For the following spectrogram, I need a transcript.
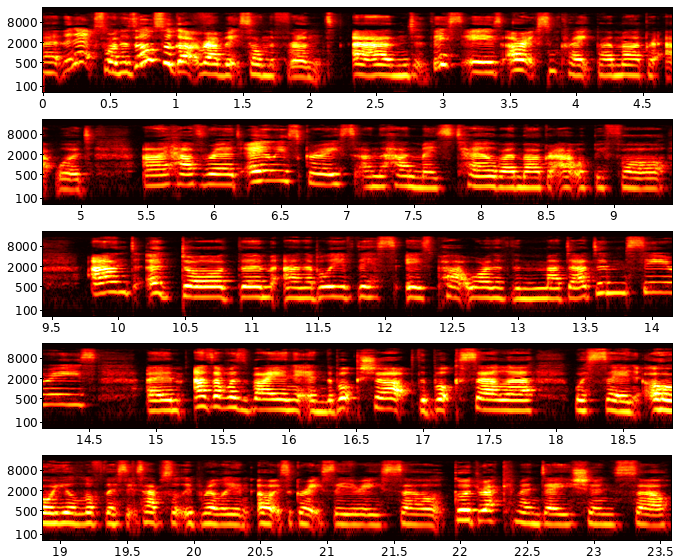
Uh, the next one has also got rabbits on the front, and this is Oryx and Crake by Margaret Atwood. I have read Alias Grace and The Handmaid's Tale by Margaret Atwood before, and adored them, and I believe this is part one of the MaddAddam series. Um, as I was buying it in the bookshop, the bookseller was saying, oh, you'll love this, it's absolutely brilliant, oh, it's a great series, so good recommendation, so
